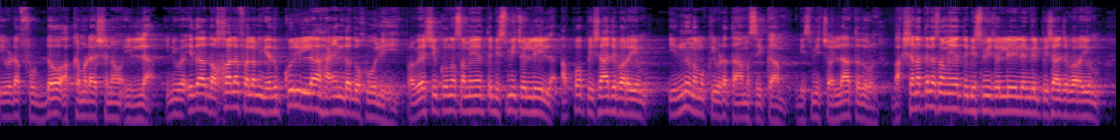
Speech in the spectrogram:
ഇവിടെ ഫുഡോ അക്കമഡേഷനോ ഇല്ല. ഇനി ഇതാ ദഹാല ഫലം യദുക്കുരില്ല ഹൈന്ദ ദുഹൂലിഹി പ്രവേശിക്കുന്ന സമയത്ത് ബിസ്മി ചൊല്ലിയില്ല. അപ്പോൾ പിശാജ് പറയും ഇന്ന് നമുക്ക് ഇവിടെ താമസിക്കാം. ബിസ്മി ചൊല്ലാത്തതുകൊണ്ട്. ഭക്ഷണത്തിന്റെ സമയത്ത് ബിസ്മി ചൊല്ലിയില്ലെങ്കിൽ പിശാജ് പറയും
